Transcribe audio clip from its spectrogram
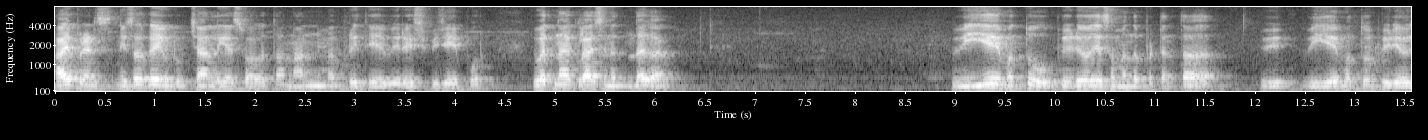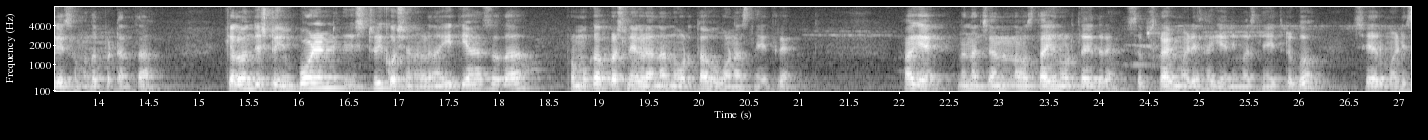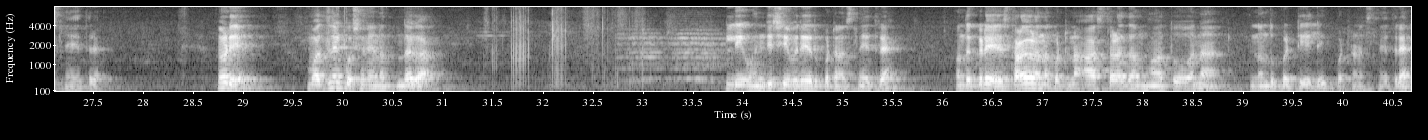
Hi friends ನಿಸರ್ಗ YouTube ಚಾನಲ್ಗೆ ಸ್ವಾಗತ. ನಾನು ನಿಮ್ಮ ಪ್ರೀತಿಯ ವೀರೇಶ್ ವಿಜಯಪುರ್. ಇವತ್ತಿನ ಕ್ಲಾಸಿನ ತಂದಾಗ ವಿ ಎ ಮತ್ತು ಪಿ ಡಿ ಒಗೆ ಸಂಬಂಧಪಟ್ಟಂಥ ವಿ ವಿ ಎ ಮತ್ತು ಪಿ ಡಿ ಒಗೆ ಸಂಬಂಧಪಟ್ಟಂಥ ಕೆಲವೊಂದಿಷ್ಟು ಇಂಪಾರ್ಟೆಂಟ್ ಹಿಸ್ಟ್ರಿ ಕ್ವಶನ್ಗಳನ್ನು ಇತಿಹಾಸದ ಪ್ರಮುಖ ಪ್ರಶ್ನೆಗಳನ್ನು ನೋಡ್ತಾ ಹೋಗೋಣ ಸ್ನೇಹಿತರೆ. ಹಾಗೆ ನನ್ನ ಚಾನಲ್ನ ಹೊಸದಾಗಿ ನೋಡ್ತಾ ಇದ್ದರೆ ಸಬ್ಸ್ಕ್ರೈಬ್ ಮಾಡಿ, ಹಾಗೆ ನಿಮ್ಮ ಸ್ನೇಹಿತರಿಗೂ ಶೇರ್ ಮಾಡಿ ಸ್ನೇಹಿತರೆ. ನೋಡಿ ಮೊದಲನೇ ಕ್ವಶನ್ ಏನಂತಂದಾಗ ಇಲ್ಲಿ ಹೊಂದಿಸಿ ಶಿವರಿಯರು ಕೊಟ್ಟನ ಸ್ನೇಹಿತರೆ, ಒಂದು ಕಡೆ ಸ್ಥಳಗಳನ್ನು ಕೊಟ್ಟನ, ಆ ಸ್ಥಳದ ಮಹತ್ವವನ್ನು ಇನ್ನೊಂದು ಪಟ್ಟಿಯಲ್ಲಿ ಕೊಟ್ಟಣ ಸ್ನೇಹಿತರೆ.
